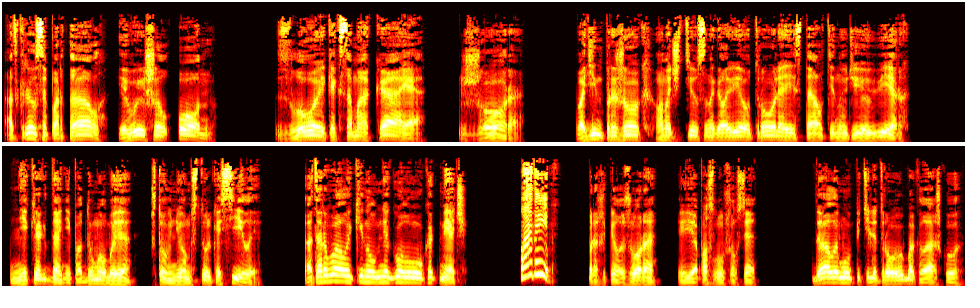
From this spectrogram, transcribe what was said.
Открылся портал, и вышел он. Злой, как сама Кая, Жора. В один прыжок он очутился на голове у тролля и стал тянуть ее вверх. Никогда не подумал бы я, что в нем столько силы. Оторвал и кинул мне голову, как мяч. «Воды!» — прошипел Жора, и я послушался. Дал ему пятилитровую баклажку.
